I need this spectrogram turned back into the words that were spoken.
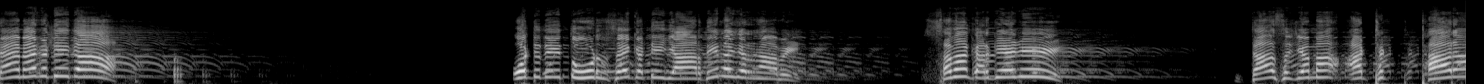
ਟਾਈਮ ਹੈ ਗੱਡੀ ਦਾ। ਉੱਡਦੀ ਧੂੜ ਸੇ ਗੱਡੀ ਯਾਰ ਦੀ ਨਜ਼ਰ ਨਾ ਆਵੇ। ਸਮਾਂ ਕਰ ਗਿਆ ਜੀ। 10 ਜਮਾ 8 18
